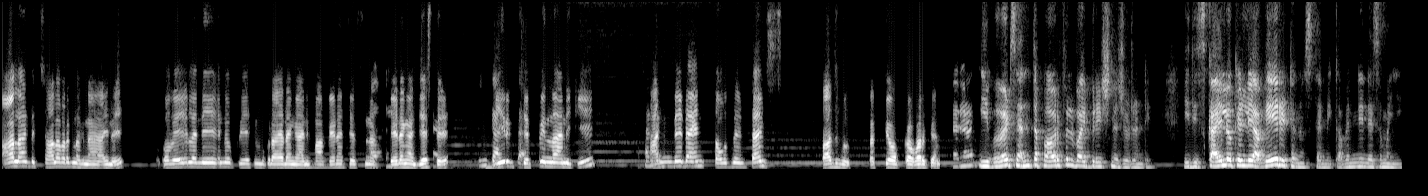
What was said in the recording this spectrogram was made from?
చాలా అంటే చాలా వరకు నాకు అయినాయి. ఒకవేళ నేను క్రియేషన్ బుక్ రాయడం కానీ మా మేడం చేస్తున్న చేయడం కానీ చేస్తే మీరు చెప్పిన దానికి hundred. And thousand times possible ప్రతి ఒక్క వర్క్? ఈ వర్డ్స్ ఎంత పవర్ఫుల్ వైబ్రేషన్ చూడండి. ఇది స్కైలోకి వెళ్ళి అవే రిటర్న్ వస్తాయి మీకు అవన్నీ నిజమయ్యి.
